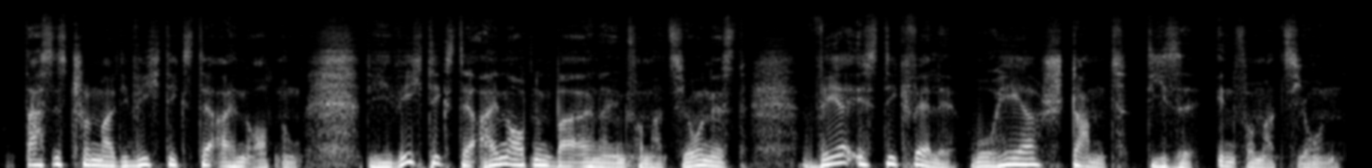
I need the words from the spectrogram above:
Und das ist schon mal die wichtigste Einordnung. Die wichtigste Einordnung bei einer Information ist, wer ist die Quelle? Woher stammt diese Information?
